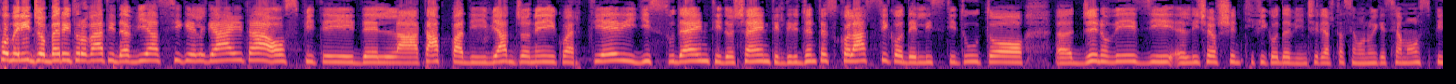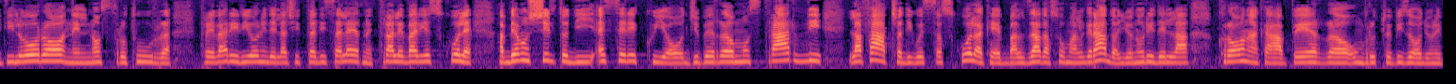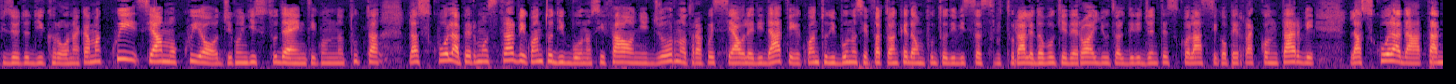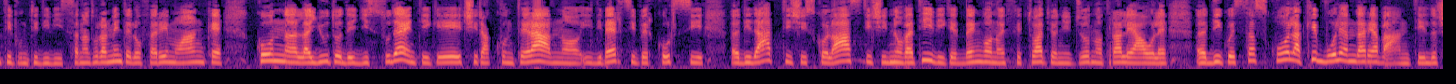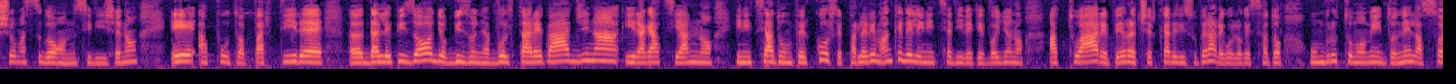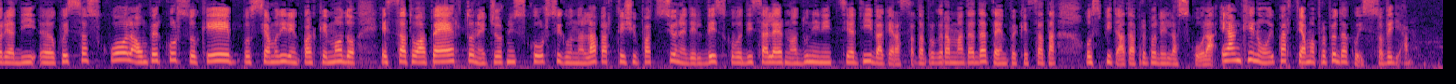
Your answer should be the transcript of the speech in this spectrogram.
Pomeriggio, ben ritrovati da via Sigelgaita, ospiti della tappa di viaggio nei quartieri, gli studenti, i docenti, il dirigente scolastico dell'istituto eh, Genovesi eh, Liceo Scientifico Da Vinci. In realtà siamo noi che siamo ospiti loro nel nostro tour tra i vari rioni della città di Salerno e tra le varie scuole. Abbiamo scelto di essere qui oggi per mostrarvi la faccia di questa scuola che è balzata suo malgrado agli onori della cronaca per un brutto episodio, un episodio di cronaca, ma qui siamo qui oggi con gli studenti, con tutta la scuola per mostrarvi quanto di buono si fa ogni giorno tra queste aule didattiche, quanto di buono si è fatto anche da un punto di vista strutturale. Dopo chiederò aiuto al dirigente scolastico per raccontarvi la scuola da tanti punti di vista. Naturalmente lo faremo anche con l'aiuto degli studenti che ci racconteranno i diversi percorsi eh, didattici, scolastici, innovativi che vengono effettuati ogni giorno tra le aule eh, di questa scuola che vuole andare avanti, il show must go on si dice, no? E appunto a partire eh, dall'episodio bisogna voltare pagina, i ragazzi hanno iniziato un percorso e parleremo anche delle iniziative che vogliono attuare per cercare di superare quello che è stato un brutto momento nella storia di eh, questa scuola, un percorso che possiamo dire in qualche modo è stato aperto nei giorni scorsi con la partecipazione del Vescovo di Salerno ad un'iniziativa che era stata programmata da tempo e che è stata ospitata proprio nella scuola e anche noi partiamo proprio da questo, vediamo.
